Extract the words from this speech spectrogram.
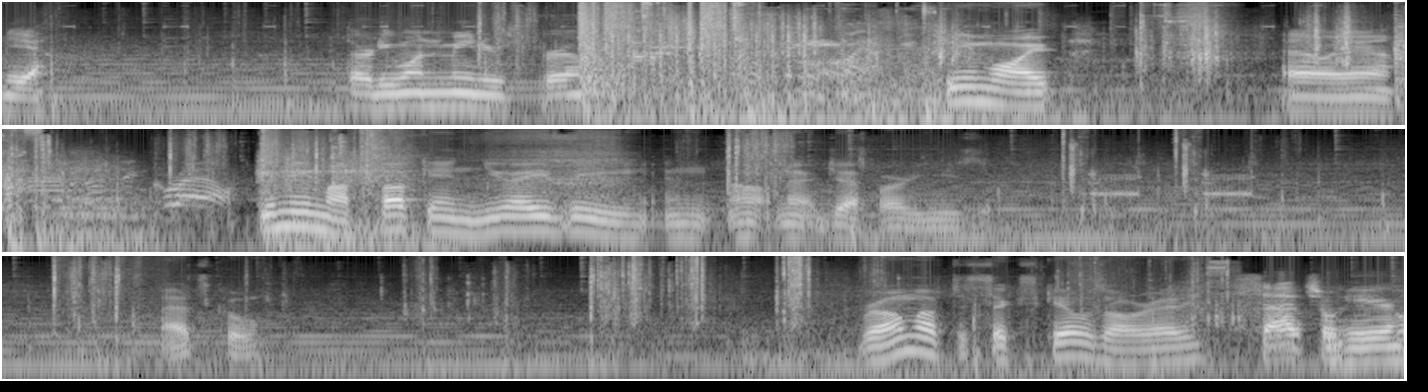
Yeah. 31 meters, bro. Team wipe. Hell yeah. Give me my fucking UAV. And oh no, Jeff already used it. That's cool. Bro, I'm up to six kills already. Satchel here.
